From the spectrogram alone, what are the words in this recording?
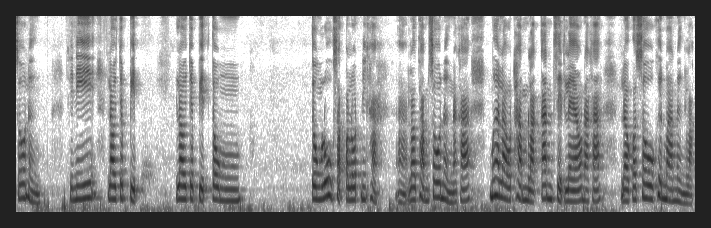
โซ่หนึ่งทีนี้เราจะปิดเราจะปิดตรงตรงลูกสับปะรดนี่ค่ะเราทำโซ่หนึ่งนะคะ เมื่อเราทำหลักกั้นเสร็จแล้วนะคะ เราก็โซ่ขึ้นมาหนึ่งหลัก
